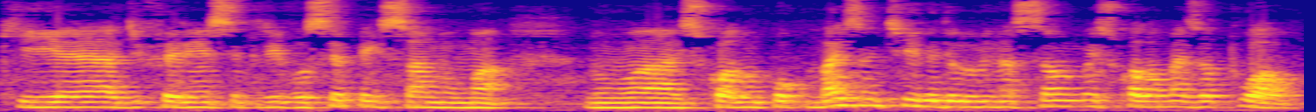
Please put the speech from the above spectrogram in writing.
que é a diferença entre você pensar numa numa escola um pouco mais antiga de iluminação e uma escola mais atual.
